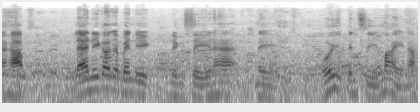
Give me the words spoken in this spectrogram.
นะครับ และนนี้ก็จะเป็นอีกหนึ่งสีนะฮะ นี่ เฮ้ย เป็นสีใหม่นะ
